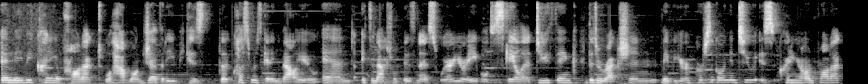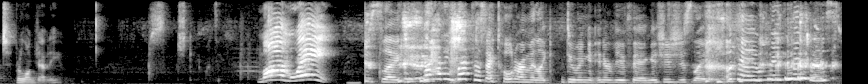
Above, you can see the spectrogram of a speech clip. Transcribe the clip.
and maybe creating a product will have longevity because the customer's getting value and it's an actual business where you're able to scale it. Do you think the direction maybe you're personally going into is creating your own product for longevity? Just give me one second. Mom, wait! Just like, we're having breakfast. I told her I'm like doing an interview thing, and she's just like, okay, we're making breakfast.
